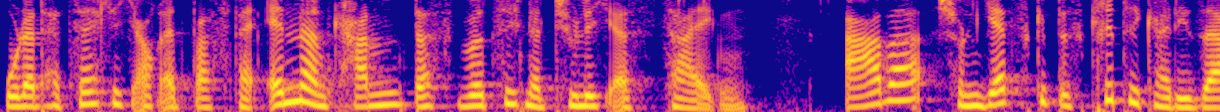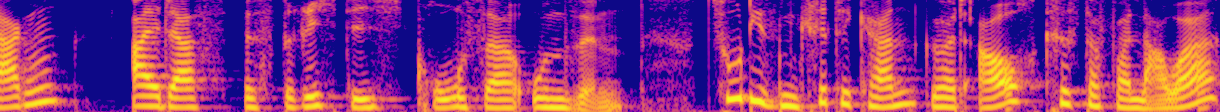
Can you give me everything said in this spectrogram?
oder tatsächlich auch etwas verändern kann, das wird sich natürlich erst zeigen. Aber schon jetzt gibt es Kritiker, die sagen, all das ist richtig großer Unsinn. Zu diesen Kritikern gehört auch Christopher Lauer.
